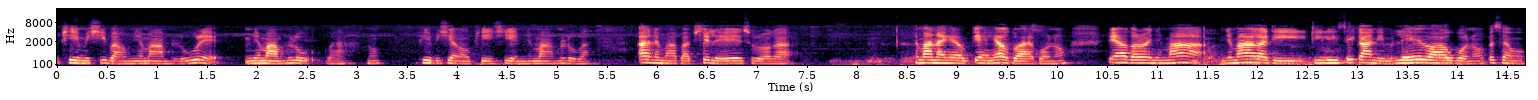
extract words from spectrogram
အဖြေမရှိပါဘူးမြန်မာမလို့တဲ့မြန်မာမလို့ပါနော်အဖြေမရှိအောင်အဖြေရှိရမြန်မာမလို့ပါအဲ့ဒါနဲ့မှဘာဖြစ်လဲဆိုတော့က မြန်မာနိုင်ငံကိုပြန်ရောက်သွားရပေါ့နော်ပြန်ရောက်သွားတော့ညီမကညီမကဒီဒီလီစိတ်ကနေမလဲသွားဘူးပေါ့နော်ပတ်စံကို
